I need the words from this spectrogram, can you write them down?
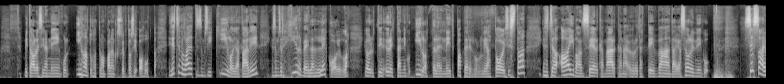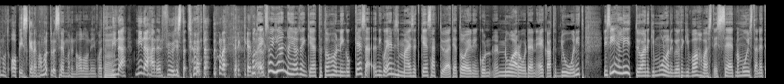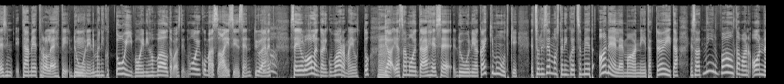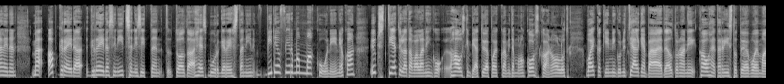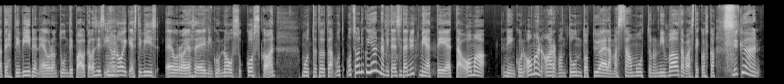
mitä oli siinä niin kuin ihan tuhottoman paljon, koska se oli tosi ohutta. Niin sitten sinne laitettiin semmoisia kiiloja väliin ja semmoisilla hirveillä lekoilla jouduttiin yrittää niin kuin irrottelemaan niitä paperirullia toisistaan. Ja sitten siellä aivan selkämärkänä yritettiin vääntää ja se oli niin kuin, se sai mut opiskelemaan. Mulle tuli semmoinen olo, niin kuin, että Mm. minä, minä hänen fyysistä työtä tulee tekemään. Mutta eikö se ole jännä jotenkin, että tuohon niinku kesä, niinku ensimmäiset kesätyöt ja toi niinku nuoruuden ekat duunit, niin siihen liittyy ainakin mulla niinku jotenkin vahvasti se, että mä muistan, että esim. tämä Metrolehti duuni, mm. niin mä niinku toivoin ihan valtavasti, että voi kun mä saisin sen työn. Et se ei ollut ollenkaan niinku varma juttu. Mm. Ja, ja samoin tämä Hese duuni ja kaikki muutkin. Että se oli semmoista, niinku, että sä meet anelemaan niitä töitä ja sä oot niin valtavan onnellinen. Mä upgradeasin itseni sitten tu- tuolta Hesburgerista niin videofirman Makuuniin, joka on yksi tietyllä tavalla niin kuin hauskimpia työpaikkoja, mitä mulla on koskaan ollut. Vaikkakin niin kuin nyt jälkeenpäin ajateltuna, niin kauheata ristotyövoimaa tehtiin viiden euron tuntipalkalla. Siis ihan Mm. oikeasti viisi euroa ja se ei niin kuin noussut koskaan. Mutta tota, mut, mut se on niin kuin jännä, miten sitä nyt miettii, että oma niin kuin oman arvon tunto työelämässä on muuttunut niin valtavasti, koska nykyään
